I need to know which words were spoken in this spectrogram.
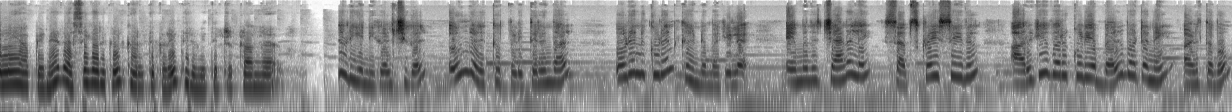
இல்லை அப்படின்னு ரசிகர்கள் கருத்துக்களை தெரிவித்துட்டு இருக்காங்க. என்னுடைய நிகழ்ச்சிகள் உங்களுக்கு பிடித்திருந்தால் உடனுக்குடன் கண்டு மகிழ. எமது சேனலை சப்ஸ்கிரைப் செய்து அருகே வரக்கூடிய பெல் பட்டனை அழுத்தவும்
